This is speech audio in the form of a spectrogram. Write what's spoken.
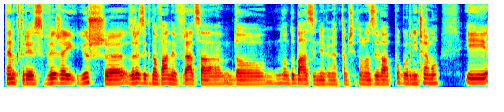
Ten, który jest wyżej, już e, zrezygnowany, wraca do, no, do bazy, nie wiem jak tam się to nazywa, po górniczemu. I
